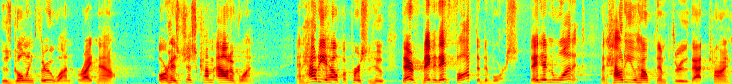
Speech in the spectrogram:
who's going through one right now or has just come out of one. And how do you help a person who maybe they fought the divorce, they didn't want it, but how do you help them through that time?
